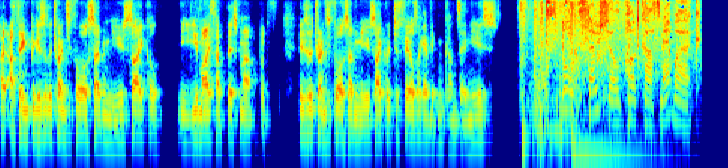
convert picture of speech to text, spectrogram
I think because of the 24 7 news cycle, you might have this map, but because of the 24 7 news cycle, it just feels like everything continues. Sports Social Podcast Network.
